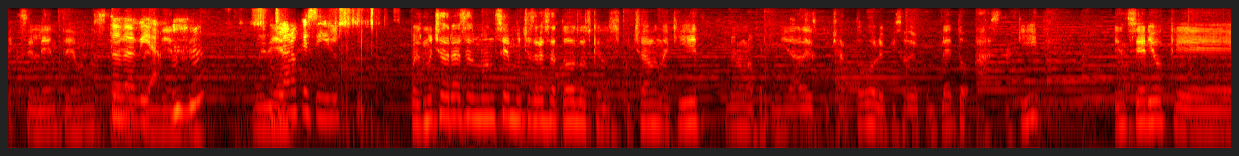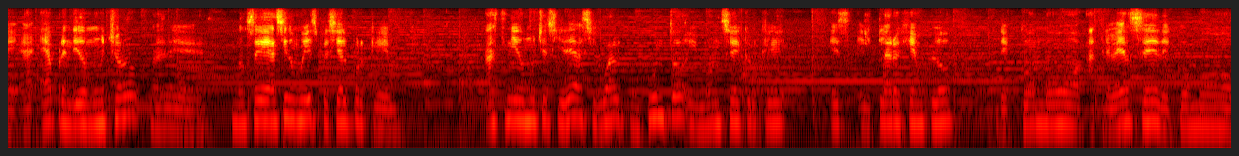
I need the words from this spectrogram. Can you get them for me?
Excelente, vamos a estar Todavía. Muy bien. Claro que sí. Pues muchas gracias, Monse. Muchas gracias a todos los que nos escucharon aquí. Tuvieron la oportunidad de escuchar todo el episodio completo hasta aquí. En serio que he aprendido mucho. Eh, no sé, ha sido muy especial porque has tenido muchas ideas igual, conjunto. Y Monse creo que es el claro ejemplo de cómo atreverse, de cómo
